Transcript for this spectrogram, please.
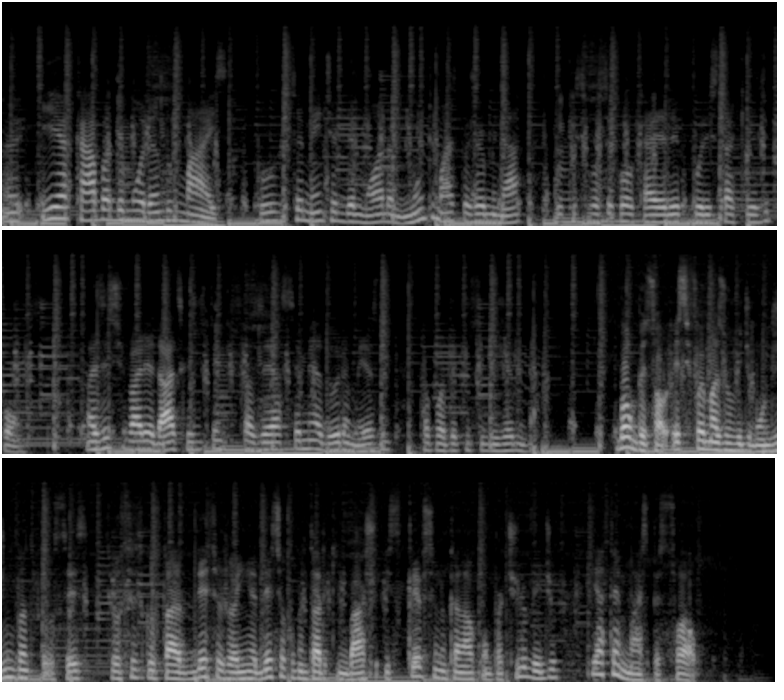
né, e acaba demorando mais. Por semente ele demora muito mais para germinar do que se você colocar ele por estaquias de pontas. Mas existem variedades que a gente tem que fazer a semeadura mesmo para poder conseguir germinar. Bom pessoal, esse foi mais um vídeo bom de enquanto para vocês. Se vocês gostaram, deixe seu joinha, deixe seu comentário aqui embaixo, inscreva-se no canal, compartilhe o vídeo e até mais pessoal.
